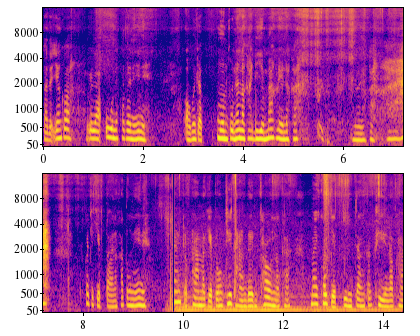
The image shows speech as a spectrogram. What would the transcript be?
ค่ะแต่ยังก็เวลาอู้นะคะตอนนี้นี่ออกมาจากมุมตรงนั้นนะคะดีมากเลยนะคะนี่นะคะก็จะเก็บต่อนะคะ ตรงนี้นี่จะพามาเก็บตรงที่ทางเดินเข้านะคะ ไม่ค่อยเก็บจริงจังสักทีนะคะ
